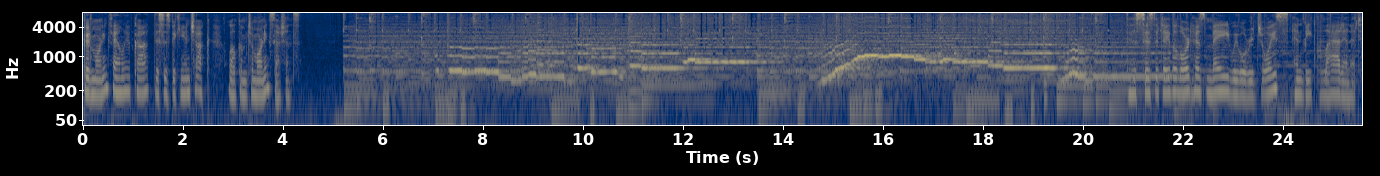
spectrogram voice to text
Good morning, family of God. This is Vicki and Chuck. Welcome to Morning Sessions. This is the day the Lord has made. We will rejoice and be glad in it.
